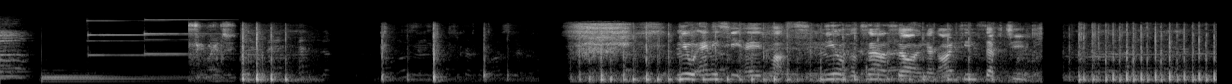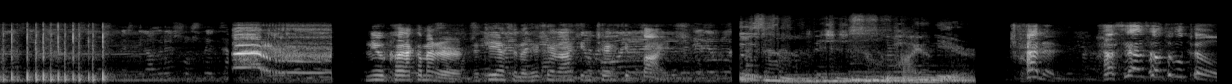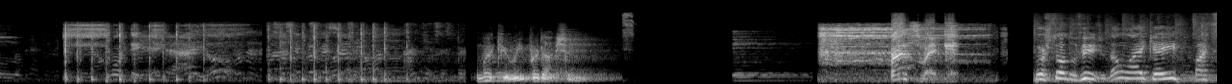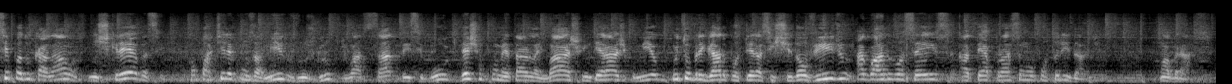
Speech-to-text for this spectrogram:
New NEC A Plus. New success sale in 1970. New color commander. GS in the 1925. Pioneer, Canon. Has sensible pill. Voltage. Mercury Production. Brunswick. Gostou do vídeo? Dá um like aí, participa do canal, inscreva-se, compartilha com os amigos nos grupos de WhatsApp, Facebook, deixa um comentário lá embaixo, interage comigo. Muito obrigado por ter assistido ao vídeo, aguardo vocês até a próxima oportunidade. Um abraço.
